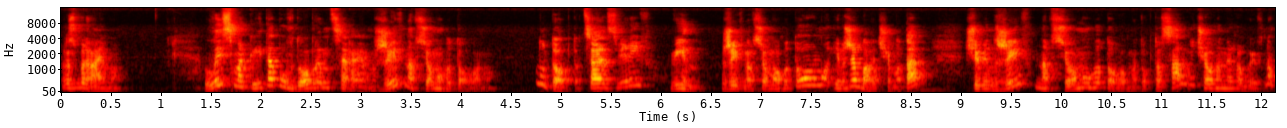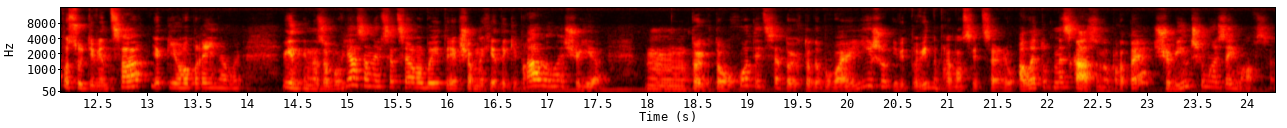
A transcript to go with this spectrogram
Розбираємо. Лис Микита був добрим царем, жив на всьому готовому. Ну тобто, цар звірів, він жив на всьому готовому, і вже бачимо, так? Що він жив на всьому готовому, тобто сам нічого не робив. Ну, по суті, він цар, як його прийняли. Він і не зобов'язаний все це робити, якщо в них є такі правила, що є м, той, хто охотиться, той, хто добуває їжу, і відповідно приносить царю. Але тут не сказано про те, що він чимось займався.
